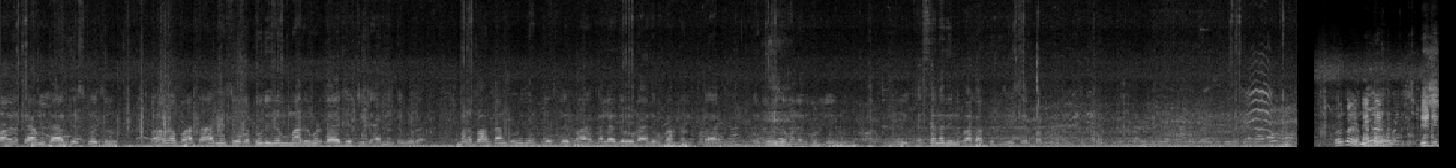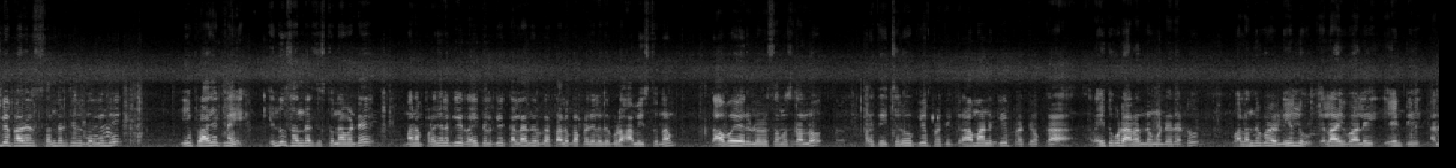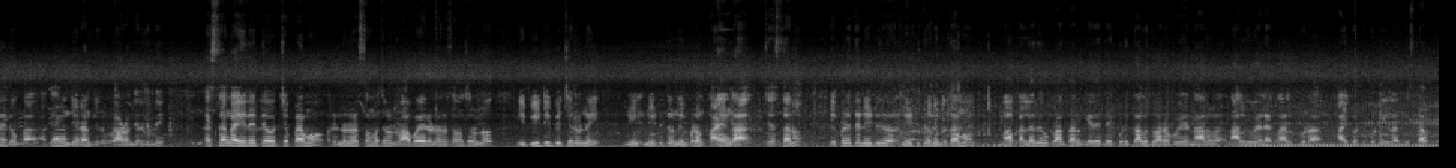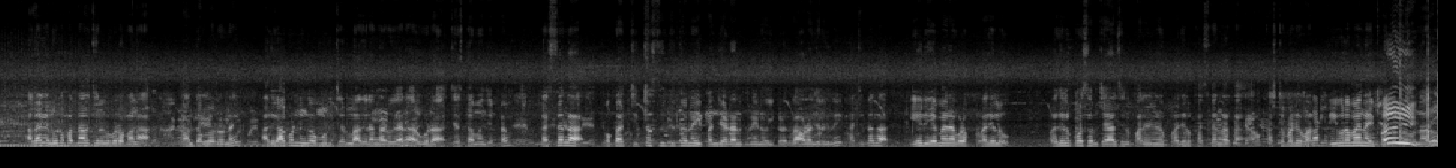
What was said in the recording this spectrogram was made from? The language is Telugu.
బాగా డ్యామ్ తయారు చేసుకోవచ్చు. బాగా బాగా తయారు చేసి ఒక టూరిజం మాదిరి కూడా తయారు చేయొచ్చు ఈ డ్యామ్ అంతా కూడా. మన ప్రాంతానికి టూరిజం ప్లేస్ లేదు. కళ్యాణదుర్గం రాయదుర్గం ప్రాంతానికి కూడా ఒక టూరిజం అనేది కూడా లేదు. ఖచ్చితంగా దీన్ని బాగా అభివృద్ధి చేసే బీటీపీ ప్రాజెక్ట్ సందర్శించడం జరిగింది. ఈ ప్రాజెక్ట్ని ఎందుకు సందర్శిస్తున్నామంటే మనం ప్రజలకి రైతులకి కళ్యాణదుర్గ తాలూకా ప్రజలందరూ కూడా హామీ ఇస్తున్నాం. రాబోయే రెండున్నర సంవత్సరాల్లో ప్రతి చెరువుకి ప్రతి గ్రామానికి ప్రతి ఒక్క రైతు కూడా ఆనందంగా ఉండేటట్టు వాళ్ళందరూ కూడా నీళ్ళు ఎలా ఇవ్వాలి ఏంటి అనేది ఒక అధ్యయనం చేయడానికి ఇక్కడికి రావడం జరిగింది. ఖచ్చితంగా ఏదైతే చెప్పామో రెండున్నర సంవత్సరంలో రాబోయే రెండున్నర సంవత్సరంలో ఈ బీటీపీ చెరువుని నీ నీటితో నింపడం ఖాయంగా చేస్తాను. ఎప్పుడైతే నీటితో నీటితో నింపుతామో మా కళ్ళెదురు ప్రాంతానికి ఏదైతే కుడికాల ద్వారా పోయే నాలుగు నాలుగు వేల ఎకరాలకు కూడా ఆయకట్టుకు నీళ్ళు అందిస్తాం. అలాగే నూట పద్నాలుగు చెరువులు కూడా మన ప్రాంతంలోనే ఉన్నాయి. అది కాకుండా ఇంకా మూడు చెరువులు అదనంగా అడిగారు. అవి కూడా చేస్తామని చెప్పాం. ఖచ్చితంగా ఒక చిత్తశుద్ధితోనే ఈ పని చేయడానికి నేను ఇక్కడికి రావడం జరిగింది. ఖచ్చితంగా ఏది ఏమైనా కూడా ప్రజలు ప్రజల కోసం చేయాల్సిన పని నేను ప్రజలు ఖచ్చితంగా కష్టపడి వాళ్ళు తీవ్రమైన ఇబ్బందులు ఉన్నారు.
